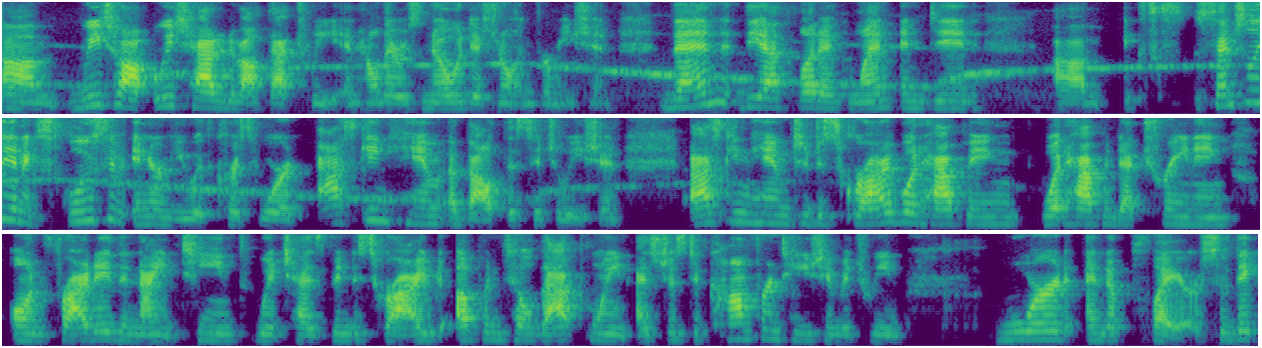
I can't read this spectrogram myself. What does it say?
Um, we talked, we chatted about that tweet and how there was no additional information. Then the Athletic went and did um, ex- essentially an exclusive interview with Kris Ward, asking him about the situation, asking him to describe what happened what happened at training on Friday the 19th, which has been described up until that point as just a confrontation between Ward and a player. So they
